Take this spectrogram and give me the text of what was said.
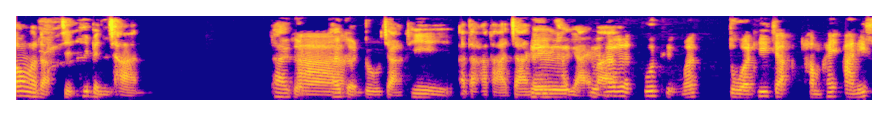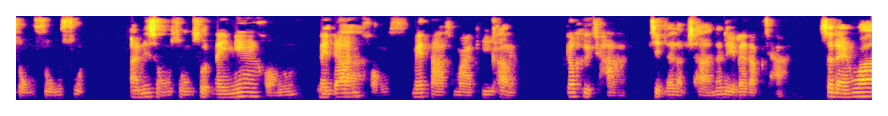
ต้องระดับจิตที่เป็นฌานถ้าเกิดอ่าถ้าเกิดดูจากที่อัตถคถาจารย์คืได้อขยายคือมาถ้าเกิดพูดถึงว่าตัวที่จะทำให้อานิสงส์สูงสุด อันนี้สงส์สูงสุดในแง่ของในด้านของเมตตาสมาธิครับเนี่ยก็คือฌานจิตระดับฌานนั่นในเองระดับฌานแสดงว่า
